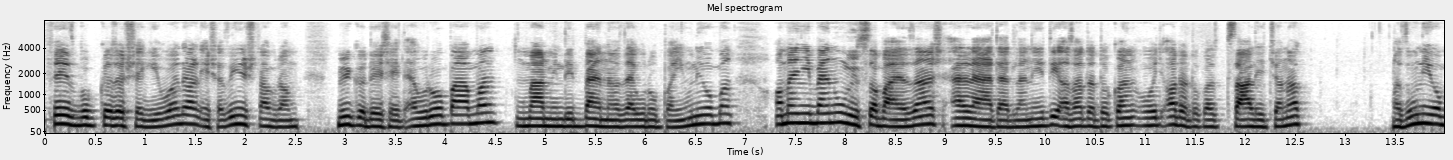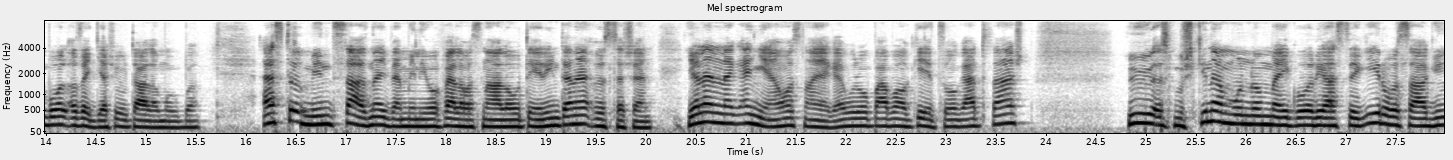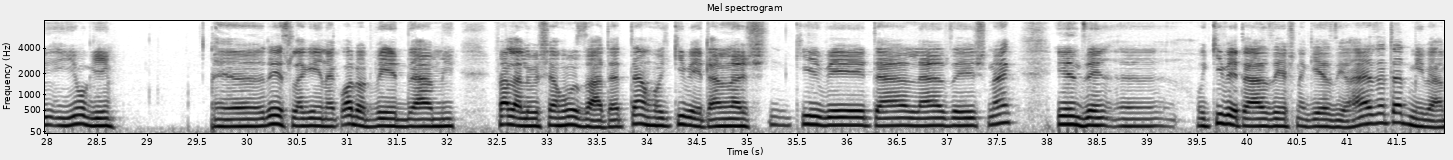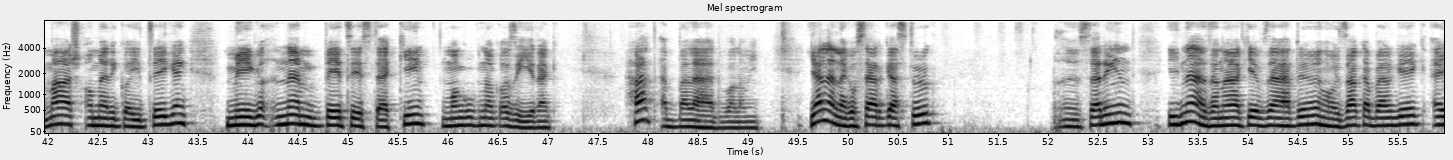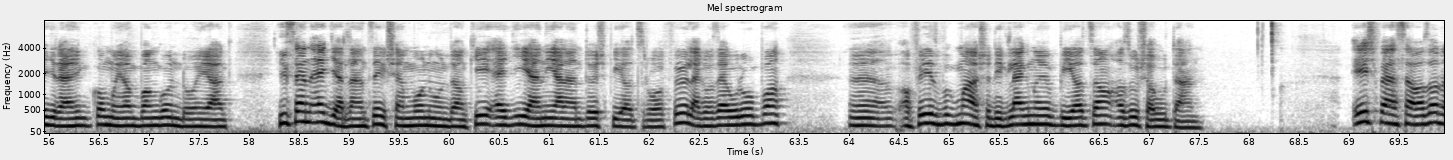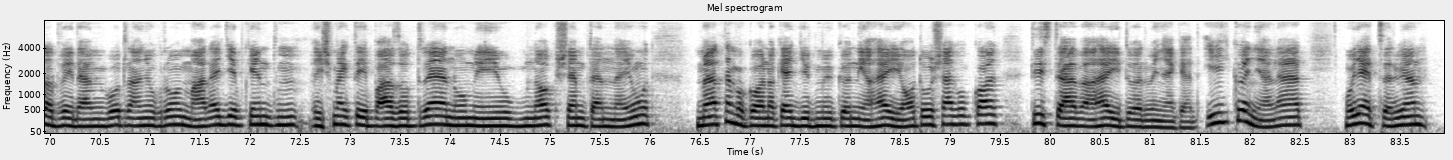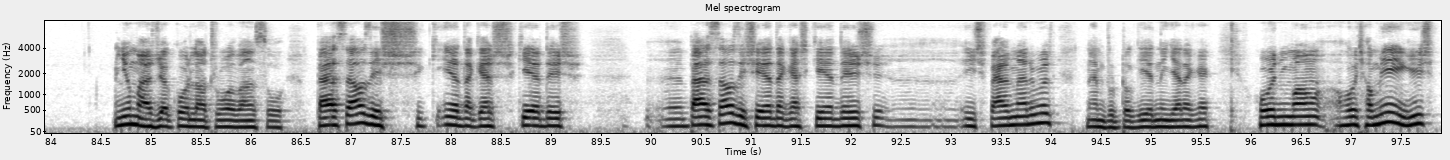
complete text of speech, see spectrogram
Facebook közösségi oldal és az Instagram működését Európában, mármint itt benne az Európai Unióban, amennyiben új szabályozás ellehetetleníti az adatokat, hogy adatokat szállítsanak az Unióból az Egyesült Államokba. Ez több mint 140 millió felhasználót érintene összesen. Jelenleg ennyien használják Európában a két szolgáltatást. Hű, ezt most ki nem mondom, melyik óriászték írószági jogi ö, részlegének adatvédelmi felelőse hozzátette, hogy kivételes, kivételezésnek érzi, hogy kivételezésnek érzi a helyzetet, mivel más amerikai cégek még nem PC-ztek ki maguknak az írek. Hát ebben lehet valami. Jelenleg a szerkesztők szerint így nehezen elképzelhető, hogy Zuckerbergék egyre komolyabban gondolják hiszen egyetlen cég sem vonuldan ki egy ilyen jelentős piacról, főleg az Európa a Facebook második legnagyobb piaca az USA után. És persze az adatvédelmi botrányokról már egyébként is megtépázott renoméjuknak sem tenne jót, mert nem akarnak együttműködni a helyi hatóságokkal, tisztelve a helyi törvényeket. Így könnyen lehet, hogy egyszerűen nyomásgyakorlatról van szó. Persze az is érdekes kérdés, persze az is érdekes kérdés is felmerült, nem tudtok írni gyerekek, hogy ma, hogyha mégis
